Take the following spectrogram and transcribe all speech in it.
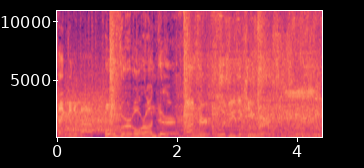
thinking about. Over or under? Under would be the key word.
